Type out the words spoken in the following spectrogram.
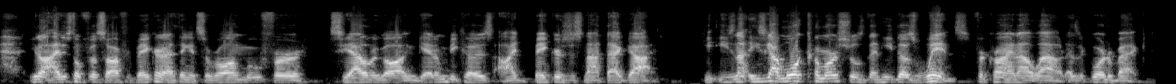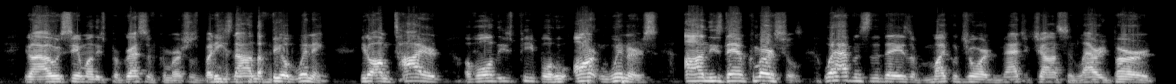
you know, I just don't feel sorry for Baker, and I think it's the wrong move for Seattle to go out and get him because I Baker's just not that guy. He, he's not. He's got more commercials than he does wins for crying out loud as a quarterback. You know, I always see him on these progressive commercials, but he's not on the field winning. You know, I'm tired of all these people who aren't winners on these damn commercials. What happens to the days of Michael Jordan, Magic Johnson, Larry Bird,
